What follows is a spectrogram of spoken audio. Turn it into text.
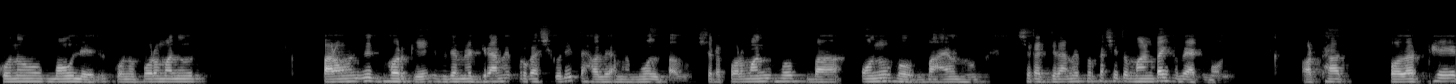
কোনো মৌলের, কোনো পরমাণুর পারমাণবিক ভরকে যদি আমরা গ্রামে প্রকাশ করি, তাহলে আমরা মোল পাবো। সেটা পরমাণু হোক বা অণু হোক বা আয়ন হোক, সেটা গ্রামে প্রকাশিত মানটাই হবে এক মোল। অর্থাৎ পদার্থের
